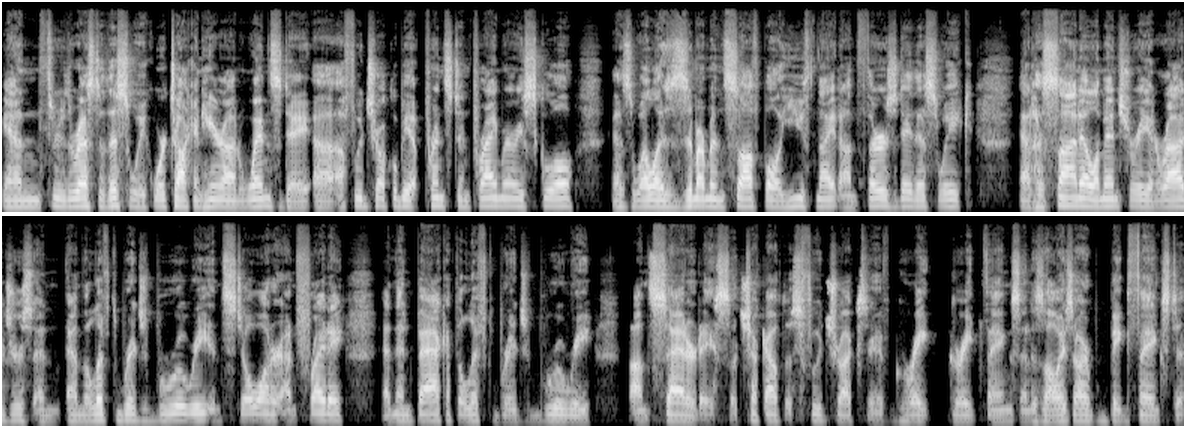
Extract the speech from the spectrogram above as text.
And through the rest of this week, we're talking here on Wednesday. Uh, a food truck will be at Princeton Primary School, as well as Zimmerman Softball Youth Night on Thursday this week at Hassan Elementary in Rogers and, and the Lift Bridge Brewery in Stillwater on Friday, and then back at the Lift Bridge Brewery on Saturday. So check out those food trucks. They have great, great things. And as always, our big thanks to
